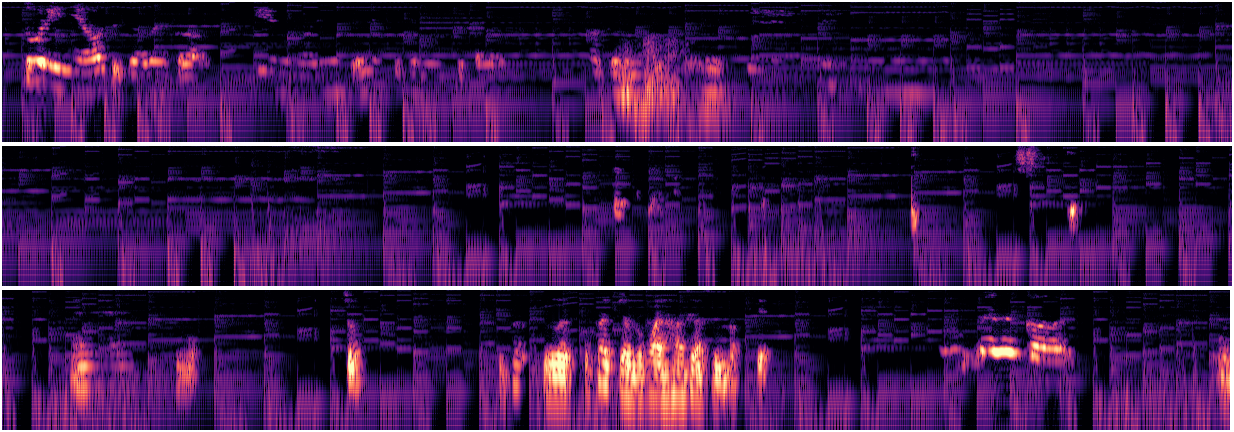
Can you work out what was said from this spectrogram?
ストーリーに合わせたなんかゲームがありますよね、ポケモンとかの。あとなんか、だえちょっと、さっきの、さっきのどこまで話がするんだって。これはなんか、アニ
